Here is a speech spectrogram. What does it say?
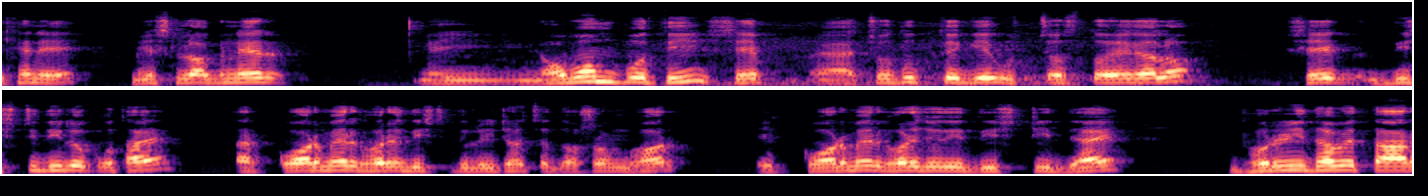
এখানে মেষলগ্নের এই নবমপতি সে চতুর্থে গিয়ে উচ্চস্থ হয়ে গেল, সে দৃষ্টি দিল কোথায়? তার কর্মের ঘরে দৃষ্টি দিল, এটা হচ্ছে দশম ঘর। এই কর্মের ঘরে যদি দৃষ্টি দেয়, ধরে নিতে হবে তার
